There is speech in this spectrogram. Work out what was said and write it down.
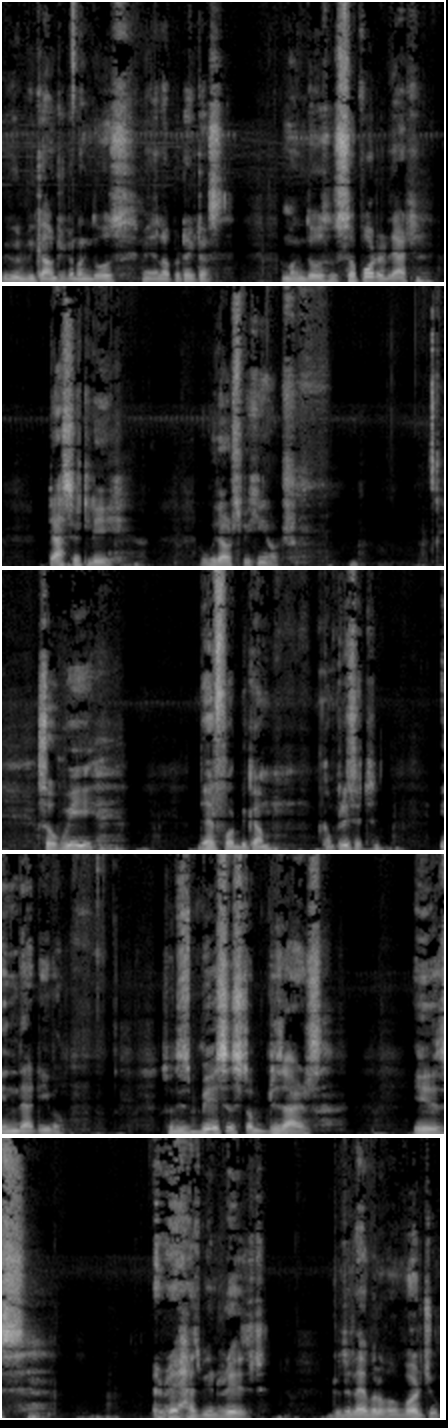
We will be counted among those, may Allah protect us, among those who supported that tacitly without speaking out. So we therefore become complicit in that evil. So this basis of desires is has been raised to the level of a virtue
